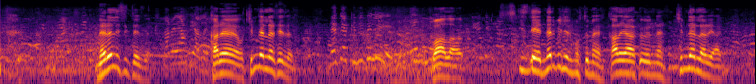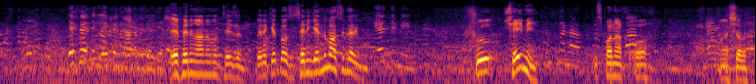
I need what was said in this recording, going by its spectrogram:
Nerelisin teyze? Karayahyalı. Karayel. Kim derler teyze? Ne diyor kimi bilir? Vallahi izleyenler bilir muhtemel. Karayağı köyünden. Kim derler yani? Efe dinle, Efe'nin hanımı dinler. Efe'nin hanımı teyzem. Bereketli olsun. Senin kendi mahsullerin mi? Kendimi. Şu şey mi? Bana Ispanak. Oh. Maşallah.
